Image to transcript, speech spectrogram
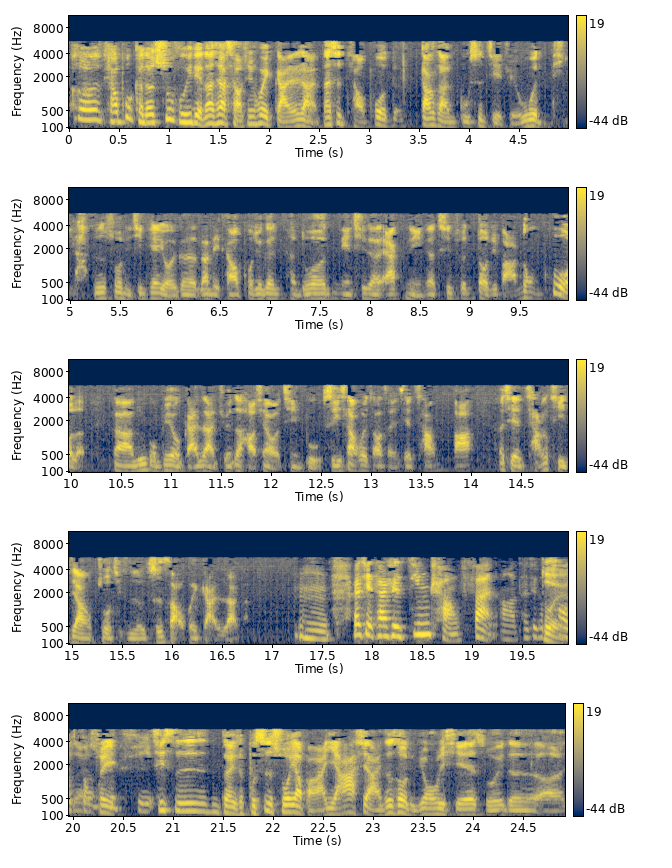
呃，挑破可能舒服一点，但是要小心会感染。但是挑破的当然不是解决问题啊，就是说你今天有一个让你挑破，就跟很多年轻的 acne 的青春痘就把它弄破了。那如果没有感染，觉得好像有进步，实际上会造成一些疮疤，而且长期这样做，其实迟早会感染的。嗯，而且它是经常犯啊，它这个泡总是起。其实对，不是说要把它压下来，这时候你用一些所谓的呃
